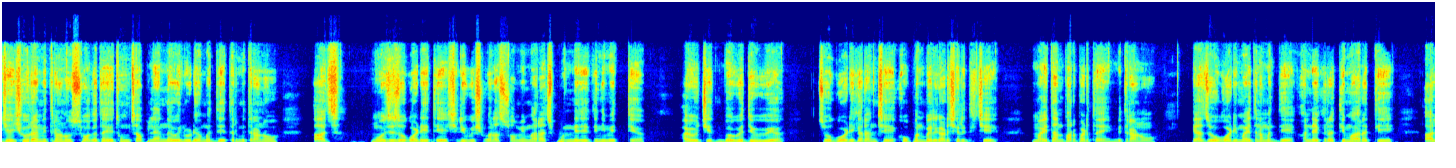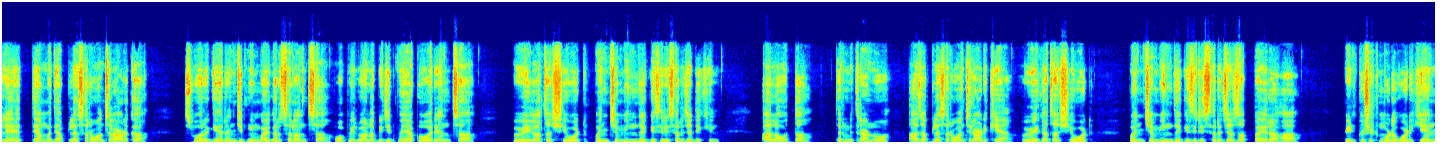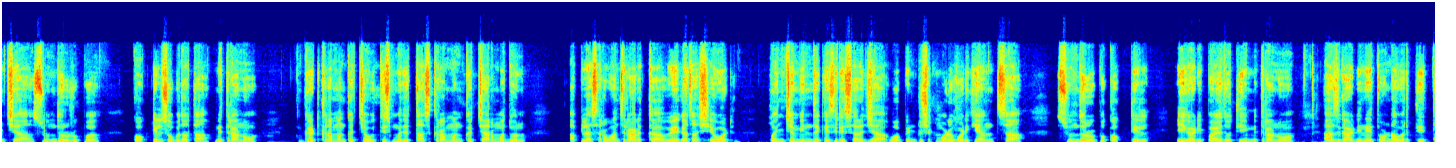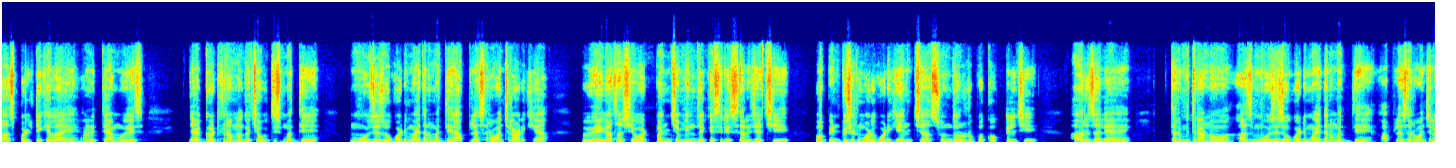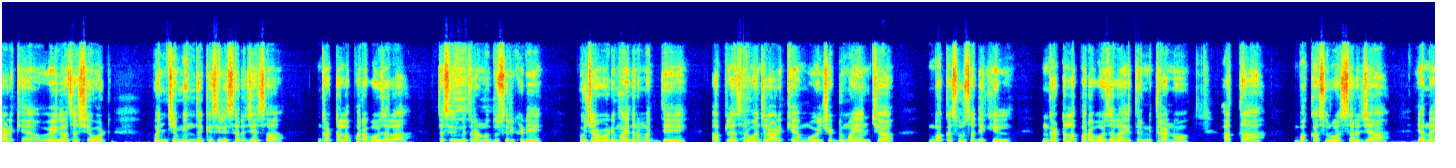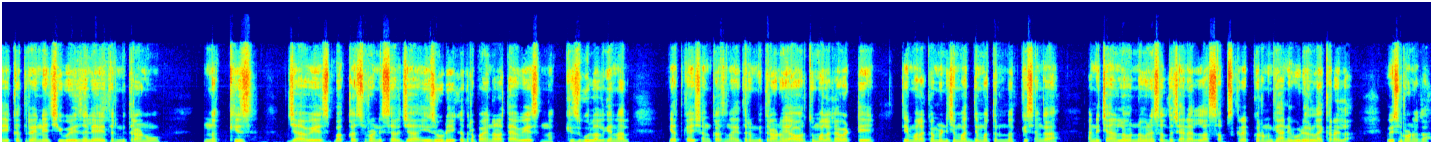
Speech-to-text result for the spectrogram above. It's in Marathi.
जय शिवराय मित्रांनो स्वागत आहे तुमचं आपल्या नवीन व्हिडिओमध्ये. तर मित्रांनो आज मोजे जोगवाडी येथे श्री विश्वनाथ स्वामी महाराज पुण्यतिथीनिमित्त आयोजित भव्य दिव्य जोगवाडीकरांचे ओपन बैलगाड शर्यतीचे मैदान पार पडत आहे मित्रांनो या जोगवाडी मैदानामध्ये अनेक रथी महारथी आले आहेत. त्यामध्ये आपल्या सर्वांचा लाडका स्वर्गीय रणजित निंबाळकर सरांचा व पेलवान अभिजित भैया पवार यांचा वेगाचा शेवट पंचम हिंद केसरी सर्जा देखील आला होता. तर मित्रांनो आज आपल्या सर्वांच्या लाडक्या वेगाचा शेवट पंचम हिंद केसरी सर्जाचा पैरा हा पिंटू षटमोडक वाडकी यांच्या सुंदर रूप कॉकटेलसोबत होता. मित्रांनो गट क्रमांक चौतीसमध्ये तास क्रमांक चारमधून आपल्या सर्वांचा लाडका वेगाचा शेवट पंचम हिंद केसरी सर्जा व पिंटू षटमोडक वाडकी यांचा सुंदर रूप कॉकटेल ही गाडी पळत होती. मित्रांनो आज गाडीने तोंडावरती तास पलटी केला आहे आणि त्यामुळेच या गट क्रमांक चौतीसमध्ये मोजे जोगवाडी मैदानामध्ये आपल्या सर्वांच्या लाडक्या. वेगाचा शेवट पंचम हिंद केसरी सर्जाची व पिंटू शेट मोडकवडकी यांच्या सुंदर रूप कॉकटेलची हार झाली आहे. तर मित्रांनो आज मोजे जोगवाडी मैदानामध्ये आपल्या सर्वांच्या लाडक्या. वेगाचा शेवट पंचम हिंद केसरी सर्जाचा गटाला पराभव झाला. तसेच मित्रांनो दुसरीकडे पुजारवाडी मैदानामध्ये आपल्या सर्वांच्या लाडक्या मोहिल डुमा यांच्या बकासूरचा देखील गटाला पराभव झाला आहे. तर मित्रांनो आता बकासूर व सर्जा यांना एकत्र येण्याची वेळ झाली आहे. तर मित्रांनो नक्कीच ज्यावेळेस बक्कासूर आणि सर्जा ही जोडी एकत्र पाहणार त्यावेळेस नक्कीच गुलाल घेणार यात काही शंकाच नाही. तर मित्रांनो यावर तुम्हाला काय वाटते ते मला कमेंटच्या माध्यमातून नक्की सांगा. आणि चॅनलवर नवीन असेल तर चॅनलला सबस्क्राईब करून घ्या आणि व्हिडिओ लाईक करायला विसरू नका.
